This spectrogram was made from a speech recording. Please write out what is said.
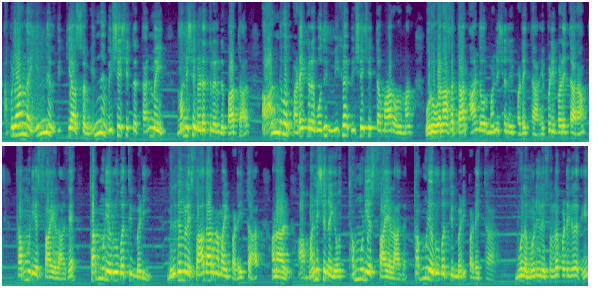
அப்படியா இருந்தா என்ன வித்தியாசம் என்ன விசேஷித்த தன்மை மனுஷனிடத்திலிருந்து பார்த்தால் ஆண்டவர் படைக்கிற போது மிக விசேஷித்தமான ஒரு மண் ஒருவனாகத்தான் ஆண்டவர் மனுஷனை படைத்தார். எப்படி படைத்தாராம்? தம்முடைய சாயலாக தம்முடைய ரூபத்தின்படி. மிருகங்களை சாதாரணமாய் படைத்தார் ஆனால் அ- மனுஷனையோ தம்முடைய சாயலாக தம்முடைய ரூபத்தின்படி படைத்தார். மூல மொழியில சொல்லப்படுகிறது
